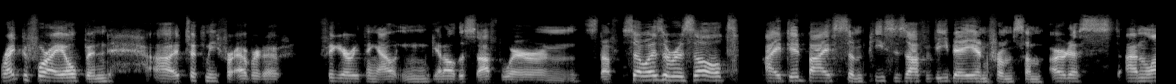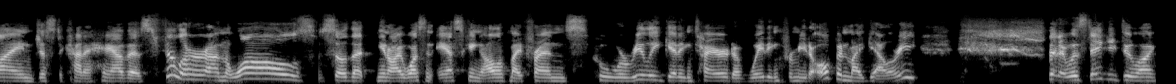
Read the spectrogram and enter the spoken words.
right before I opened, uh, it took me forever to figure everything out and get all the software and stuff. So as a result, I did buy some pieces off of eBay and from some artists online just to kind of have as filler on the walls so that, you know, I wasn't asking all of my friends who were really getting tired of waiting for me to open my gallery that it was taking too long.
